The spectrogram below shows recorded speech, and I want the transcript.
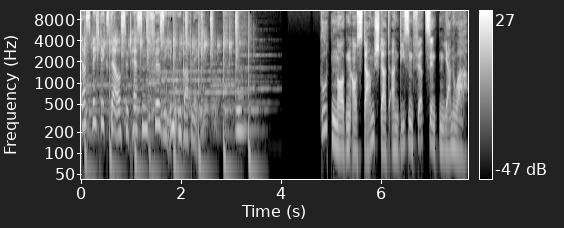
Das Wichtigste aus Südhessen für Sie im Überblick. Guten Morgen aus Darmstadt an diesem 14. Januar.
